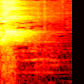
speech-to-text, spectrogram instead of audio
you.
